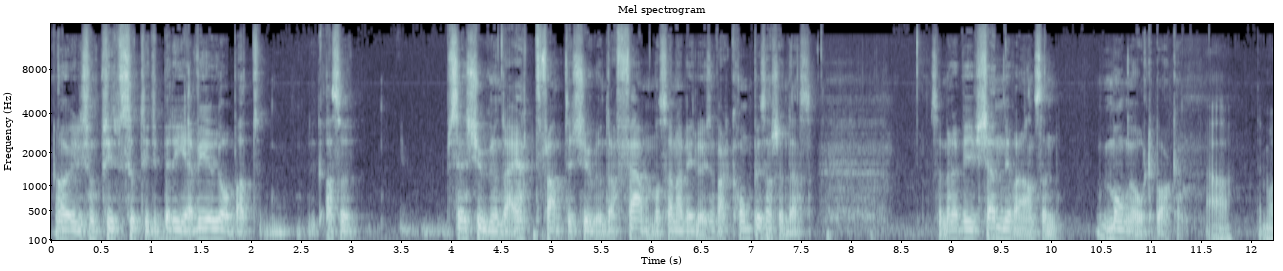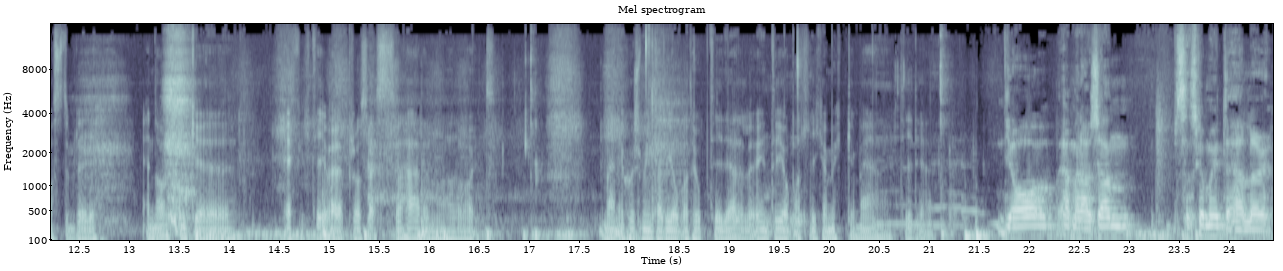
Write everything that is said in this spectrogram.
har ju liksom suttit bredvid och jobbat alltså, sen 2001 fram till 2005 och sen har vi liksom varit kompisar sedan dess. Så menar, vi känner ju varandra sedan många år tillbaka. Ja, det måste bli enormt mycket effektivare process så här än vad det hade varit. Människor som inte hade jobbat ihop tidigare eller inte jobbat lika mycket med tidigare. Ja, jag menar sen, sen ska man ju inte heller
